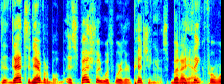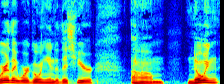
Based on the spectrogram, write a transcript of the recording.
th- that's inevitable, especially with where their pitching is. But I Yeah. think for where they were going into this year, um, knowing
